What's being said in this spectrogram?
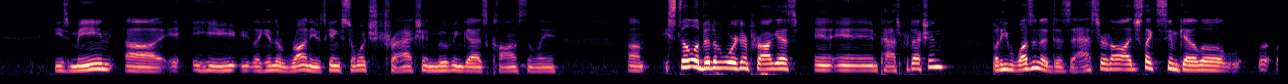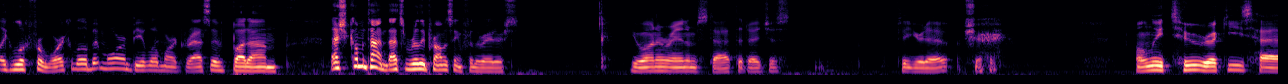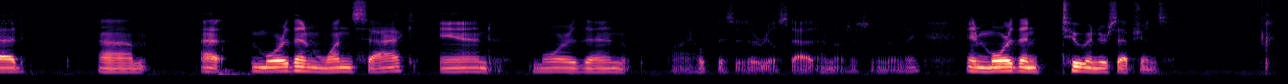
he's mean. Uh, he like in the run, he was getting so much traction, moving guys constantly. Um, he's still a bit of a work in progress in, in, in pass protection, but he wasn't a disaster at all. I just like to see him get a little like look for work a little bit more and be a little more aggressive. But um, that should come in time. That's really promising for the Raiders. You want a random stat that I just figured out? Sure. Only two rookies had um, at more than one sack and more than. I hope this is a real stat. I'm not just inventing. And more than two interceptions.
